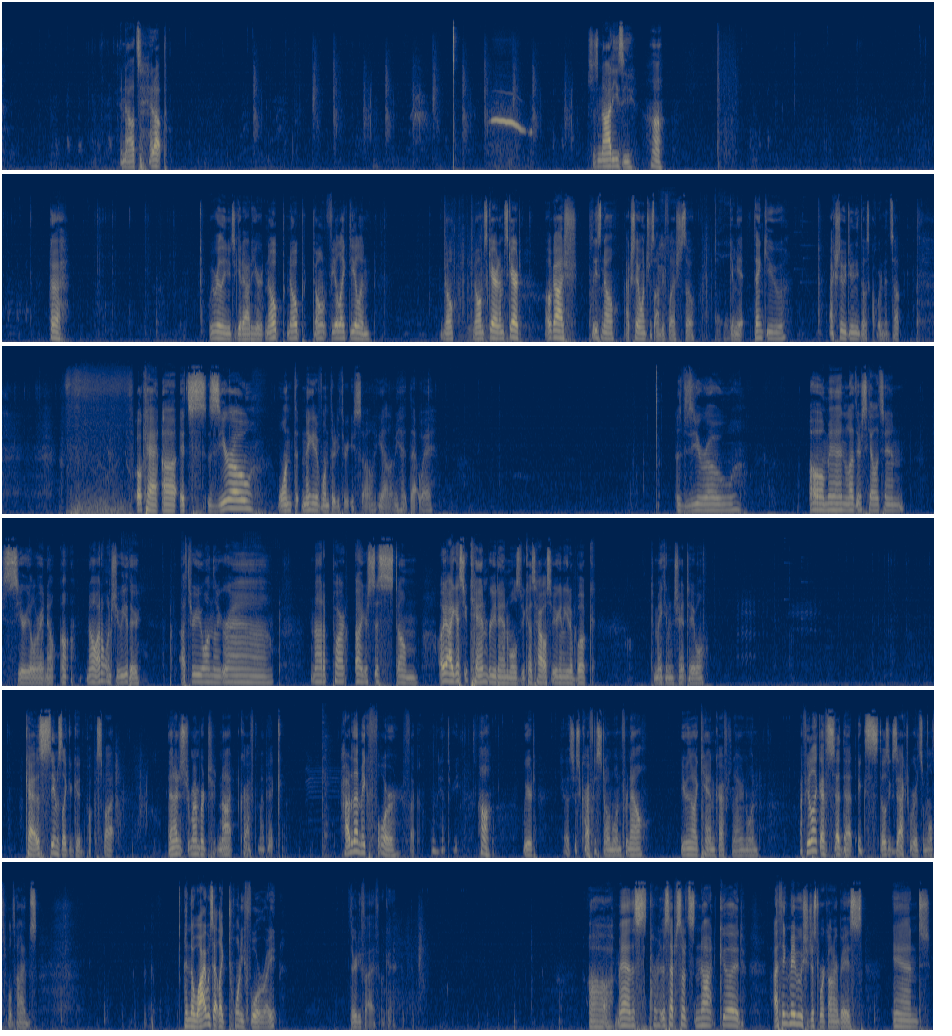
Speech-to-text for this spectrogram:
and now let's head up. is not easy. Huh. Ugh. We really need to get out of here. Nope, nope. Don't feel like dealing. No, no, I'm scared. I'm scared. Oh gosh. Please no. Actually, I want your zombie flesh, so give me it. Thank you. Actually, we do need those coordinates up. Okay, uh, it's zero, one, negative one thirty-three. So yeah, let me head that way. Zero. Oh man, leather skeleton, cereal right now. Uh, no, I don't want you either. I threw you on the ground. Not a part of your system. Oh yeah, I guess you can breed animals because how else are you gonna get a book to make an enchant table? Okay, this seems like a good spot. And I just remembered to not craft my pick. How did that make four? If I had three. Huh. Weird. Okay, let's just craft a stone one for now. Even though I can craft an iron one. I feel like I've said that ex those exact words multiple times. And the Y was at like 24, right? 35, okay. Oh, man, this this episode's not good. I think maybe we should just work on our base. And...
